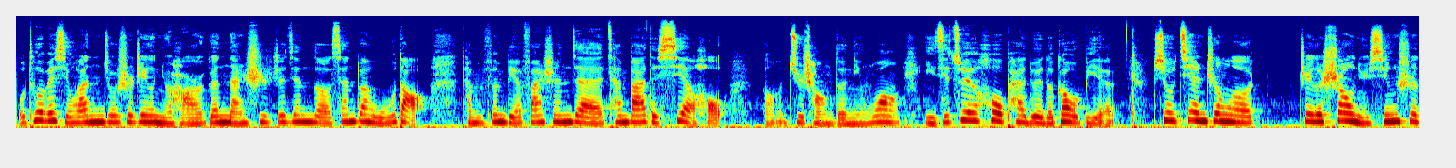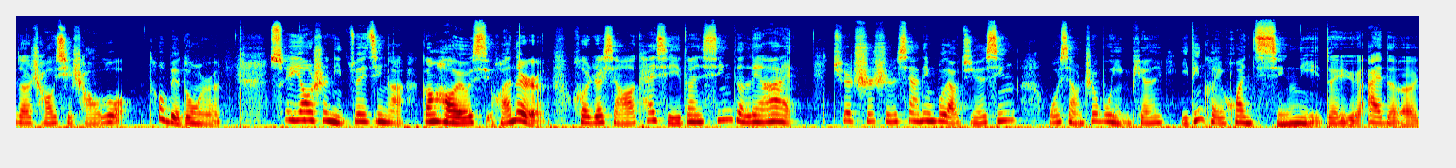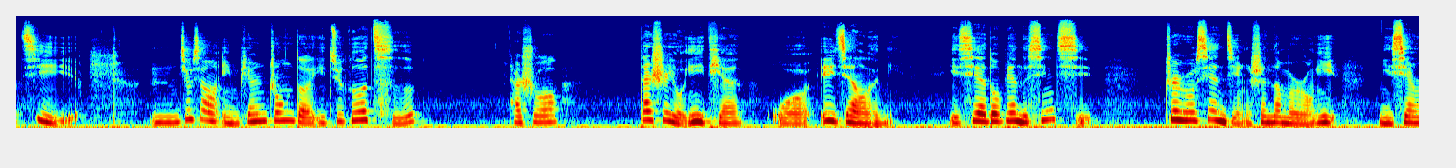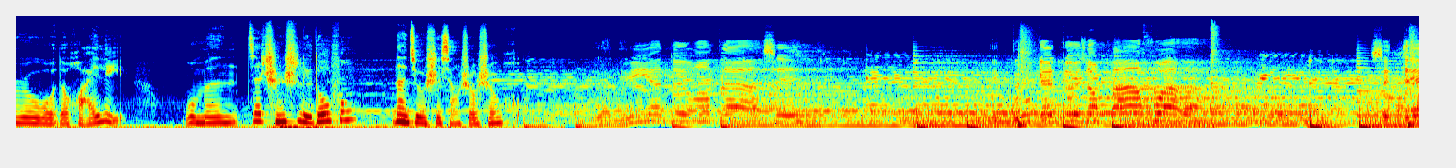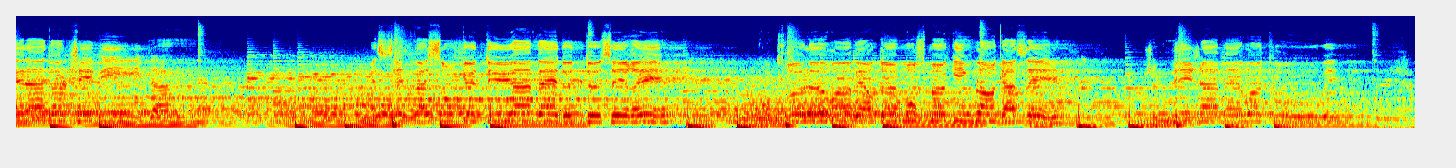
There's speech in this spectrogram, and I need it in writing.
我特别喜欢就是这个女孩跟男士之间的三段舞蹈，他们分别发生在餐吧的邂逅，嗯，剧场的凝望，以及最后派对的告别，就见证了这个少女心事的潮起潮落。特别动人，所以要是你最近啊刚好有喜欢的人，或者想要开启一段新的恋爱，却迟迟下定不了决心，我想这部影片一定可以唤醒你对于爱的记忆。嗯，就像影片中的一句歌词，他说：“但是有一天我遇见了你，一切都变得新奇，坠入陷阱是那么容易，你陷入我的怀里。” 我们在城市里兜风，那就是享受生活。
